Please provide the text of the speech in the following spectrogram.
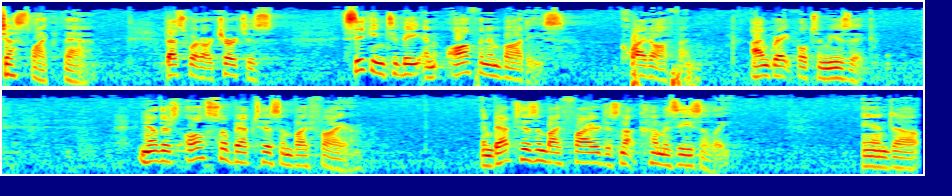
just like that. That's what our church is seeking to be and often embodies, quite often. I'm grateful to music. Now, there's also baptism by fire. And baptism by fire does not come as easily. And uh,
